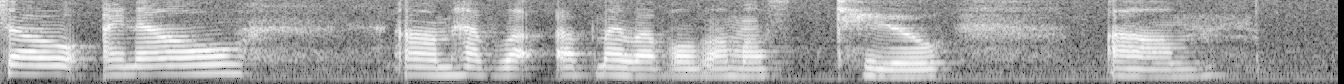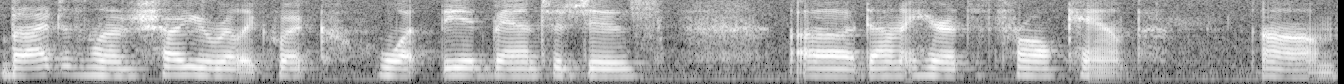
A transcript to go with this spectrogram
so I now um, have up my levels almost two. Um, but I just wanted to show you really quick what the advantage is uh, down here at the Thrall camp, um,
